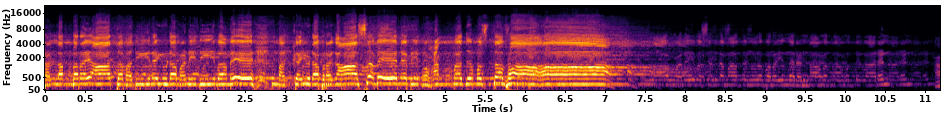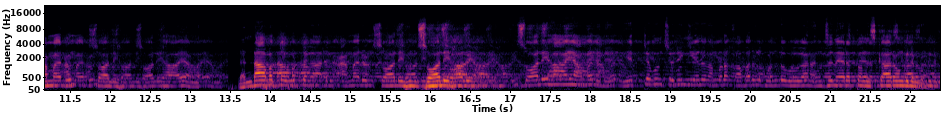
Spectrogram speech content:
കള്ളം പറയാത്ത മദീനയുടെ മണിദീപമേ മക്കയുടെ പ്രകാശമേ നബി മുഹമ്മദ് മുസ്തഫ. പറയുന്ന രണ്ടാമത്തെ കൂട്ടുകാരൻ അമലും സ്വാലിഹ് സ്വാലിഹായ രണ്ടാമത്തെ കൂട്ടുകാരൻ അമലുൻ സ്വാലിഹുൻ. സ്വാലിഹായ ഈ സ്വാലിഹായ അമലിൽ ഏറ്റവും ചുരുങ്ങിയത് നമ്മുടെ ഖബറിൽ കൊണ്ടുപോകാൻ അഞ്ചു നേരത്തെ നിസ്കാരമെങ്കിലും വേണം.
